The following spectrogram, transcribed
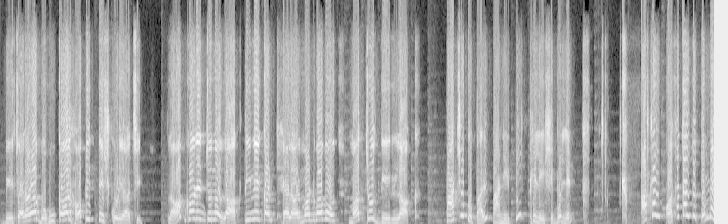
বেচারারা বহুকাল হাপিত্তেশ করে আছে। ক্লাব ঘরের জন্য লাখ তিনেক আর খেলার মাঠ বাবদ মাত্র দেড় লাখ। পাঁচু গোপাল পানির পিক ফেলে এসে বললেন আসল কথাটাই তো তোমরা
